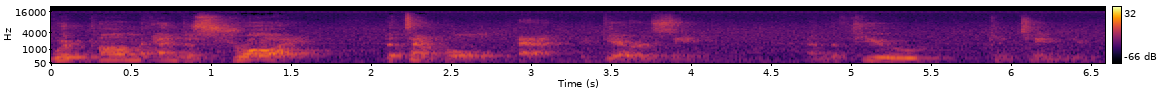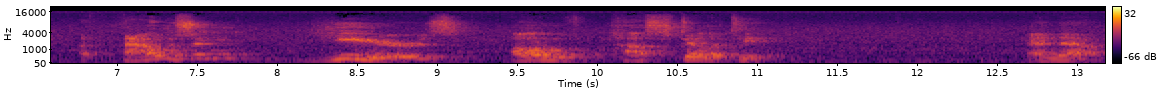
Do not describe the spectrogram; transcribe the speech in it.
would come and destroy the temple at Gerizim. and the feud continued. A thousand years of hostility. And now,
